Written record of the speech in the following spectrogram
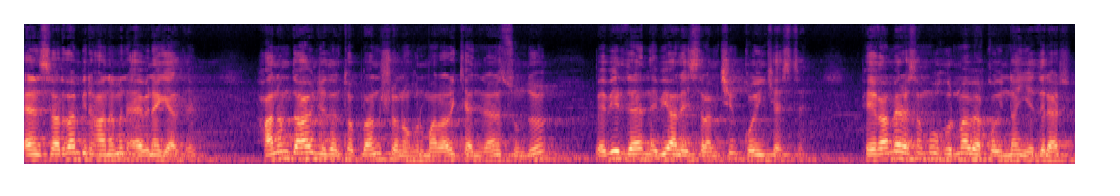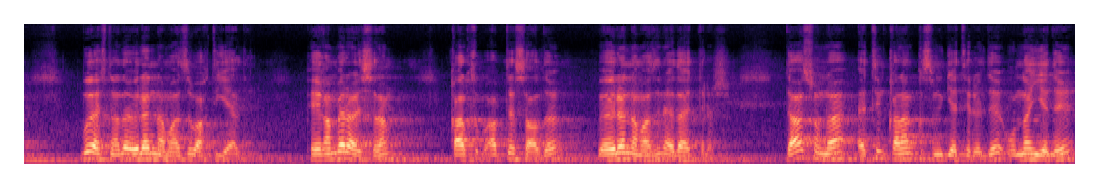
Ensardan bir hanımın evine geldi. Hanım daha önceden toplanmış olan hurmaları kendilerine sundu ve bir de Nebi Aleyhisselam için koyun kesti. Peygamber Aleyhisselam o hurma ve koyundan yediler. Bu esnada öğlen namazı vakti geldi. Peygamber Aleyhisselam kalkıp abdest aldı ve öğlen namazını eda ettiler. Daha sonra etin kalan kısmı getirildi, ondan yedi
